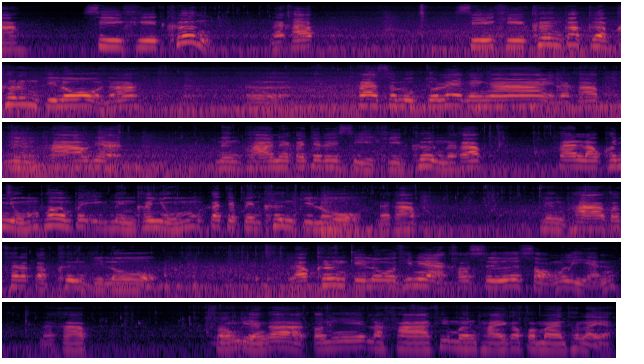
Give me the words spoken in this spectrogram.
าสี่ขีดครึ่งนะครับ สี่ขีดครึ่งก็เกือบครึ่งกิโลนะเออถ้าสรุปตัวเลขง่ายๆนะครับหนึ่งพาเนี่ยหนึ่งพาเนี่ยก็จะได้สี่ขีดครึ่งนะครับ ถ้าเราขยุมเพิ่มไปอีกหนึ่งขยุมก็จะเป็นครึ่งกิโลนะครับหนึ่งพาก็เท่ากับครึ่งกิโล แล้วครึ่งกิโลที่เนี่ยเขาซื้อสองเหรียญนะครับสองเหรียญก็ตอนนี้ราคาที่เมืองไทยก็ประมาณเท่าไหร่อะ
